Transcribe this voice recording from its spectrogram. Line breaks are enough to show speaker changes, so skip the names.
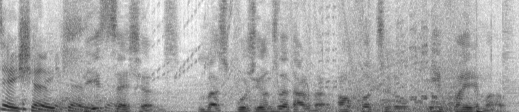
Sessions.
These Sessions, les fusions de tarda, al Hot Senoom FM.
